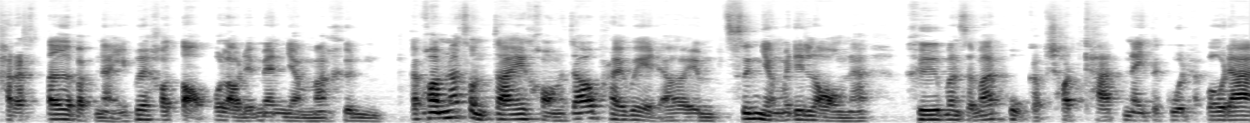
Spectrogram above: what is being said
คาแรคเตอร์แบบไหน เพื่อให้เขาตอบพวกเราได้แม่นยำมากขึ้น แต่ความน่าสนใจของเจ้า private LLM ซึ่งยังไม่ได้ลองนะ คือมันสามารถผูกกับช็อตคัทในตระกูล Apple ได้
